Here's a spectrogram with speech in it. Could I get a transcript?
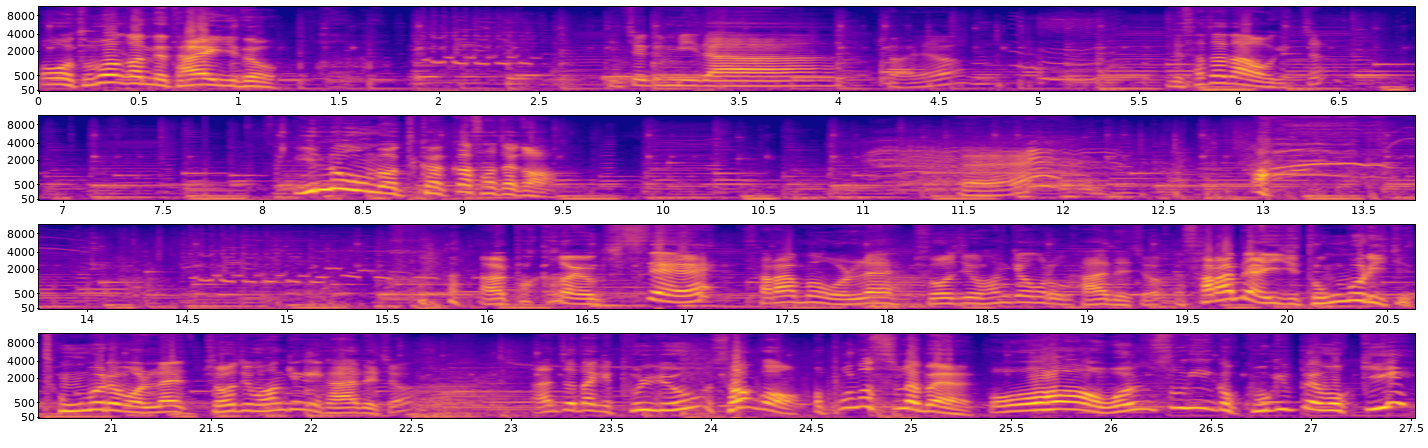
어 도망갔네 다행히도 이쪽입니다 좋아요 이제 사자 나오겠죠? 일로 오면 어떡할까 사자가 에? 알파카가 역시 세 사람은 원래 주어진 환경으로 가야 되죠 사람이 아니지 동물이지 동물은 원래 주어진 환경에 가야 되죠 안전하게 분류 성공! 어, 보너스 레벨! 오 원숭이가 고기 빼먹기?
